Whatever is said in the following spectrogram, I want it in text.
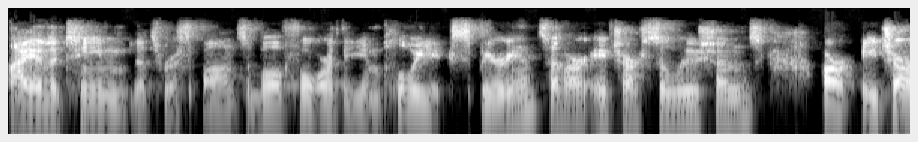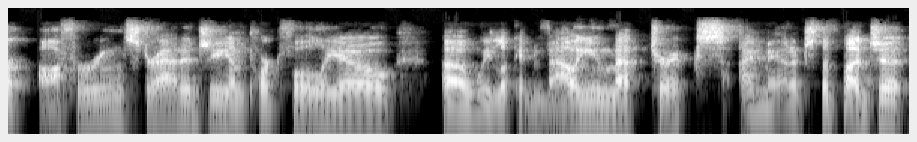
I have a team that's responsible for the employee experience of our HR solutions, our HR offering strategy and portfolio. Uh, we look at value metrics. I manage the budget.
